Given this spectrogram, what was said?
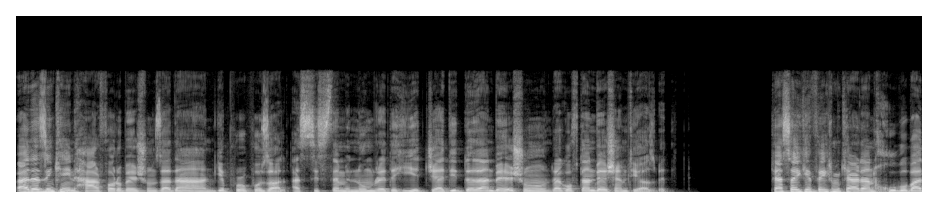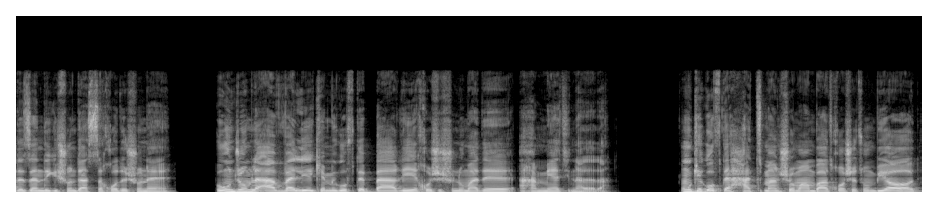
بعد از اینکه این حرفا رو بهشون زدن، یه پروپوزال از سیستم نمره دهی جدید دادن بهشون و گفتن بهش امتیاز بدید. کسایی که فکر می‌کردن خوب و بعد زندگیشون دست خودشونه، به اون جمله اولیه که می‌گفته بقیه خوششون اومده اهمیتی ندادن. اون که گفته حتما شما هم باید خوشتون بیاد،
